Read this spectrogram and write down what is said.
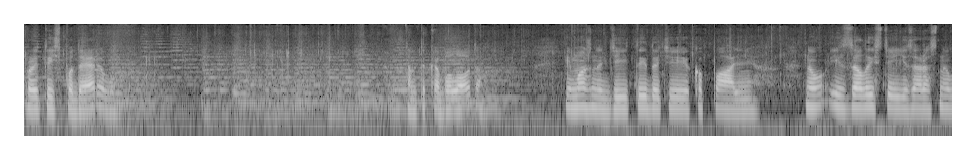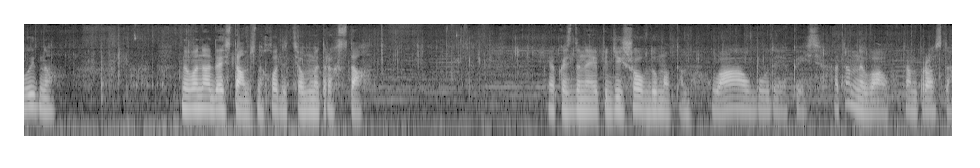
пройтись по дереву. Там таке болото. І можна дійти до тієї копальні. Ну, із-за листя її зараз не видно. Ну вона десь там знаходиться в метрах ста. Якось до неї підійшов, думав там вау буде якийсь. А там не вау, там просто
